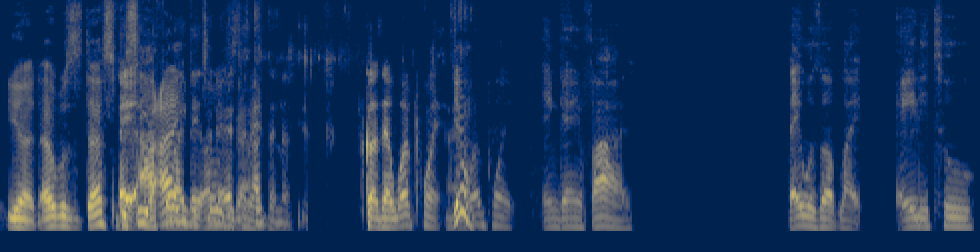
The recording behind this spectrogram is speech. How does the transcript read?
Yeah, that was that's. They, see, I feel I, like they even told you that. underestimated the Nuggets because at one point, Yeah. at one point in Game Five, they was up like eighty-two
